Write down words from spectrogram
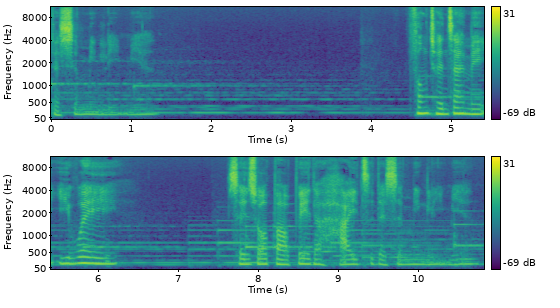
的生命里面，封存在每一位神所宝贝的孩子的生命里面。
